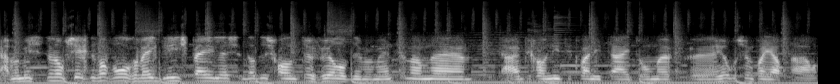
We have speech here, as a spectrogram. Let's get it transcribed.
ja, we missen ten opzichte van vorige week drie spelers. En dat is gewoon te veel op dit moment. En dan uh, ja, heb je gewoon niet de kwaliteit om uh, Hilversum van je af te halen.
